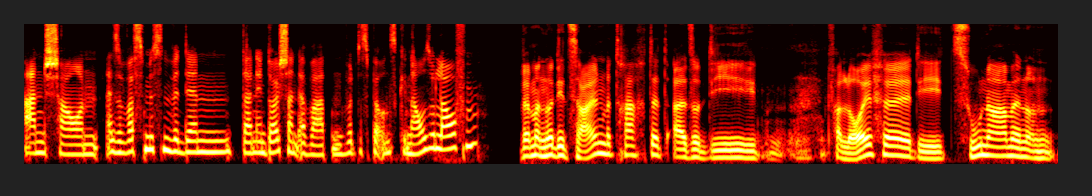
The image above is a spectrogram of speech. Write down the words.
anschauen, also was müssen wir denn dann in Deutschland erwarten? Wird es bei uns genauso laufen? Wenn man nur die Zahlen betrachtet, also die Verläufe, die Zunahmen und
